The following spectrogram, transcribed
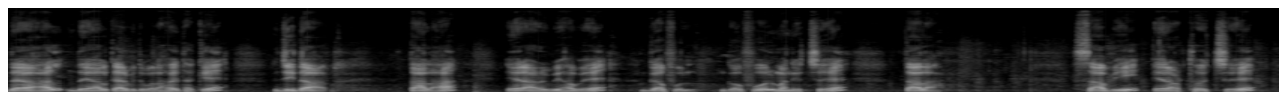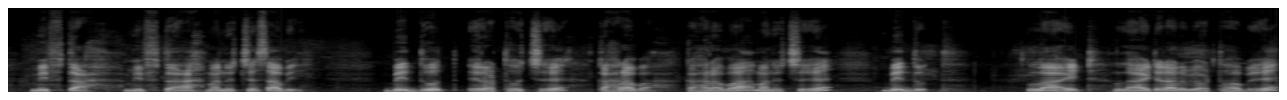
দেয়াল, দেয়ালকে আরবিতে বলা হয়ে থাকে জিদার। তালা, এর আরবি হবে গফুল। গফুল মানে হচ্ছে তালা। সাবি, এর অর্থ হচ্ছে মিফতাহ। মিফতাহ মানে হচ্ছে সাবি। বিদ্যুৎ, এর অর্থ হচ্ছে কাহারাবা। কাহারাবা মানে হচ্ছে বিদ্যুৎ। লাইট, লাইটের আরবি অর্থ হবে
